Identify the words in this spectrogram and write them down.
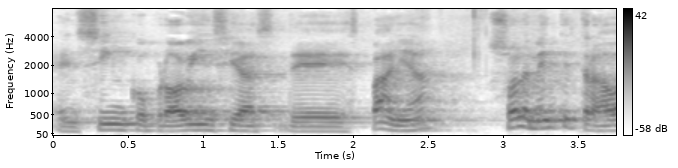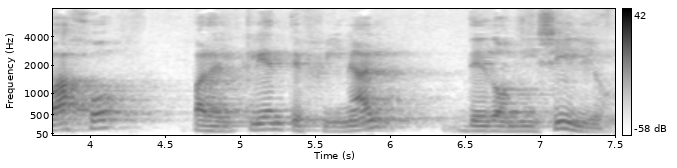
en cinco provincias de España, solamente trabajo para el cliente final de domicilio.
